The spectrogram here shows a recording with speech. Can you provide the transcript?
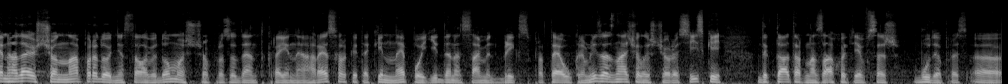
Я нагадаю, що напередодні стало відомо, що президент країни-агресорки таки не поїде на саміт БРІКС. Проте у Кремлі зазначили, що російський диктатор на заході все ж буде е,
